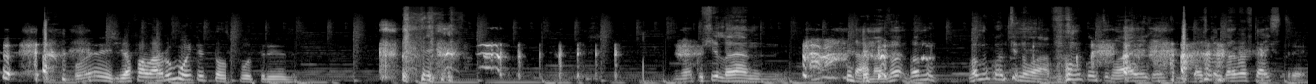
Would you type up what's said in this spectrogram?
Pô, já falaram muito então, se for 13. Já cochilando. Tá, mas va- vamos, vamos continuar. Vamos continuar e a gente acho que agora vai ficar estranho.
